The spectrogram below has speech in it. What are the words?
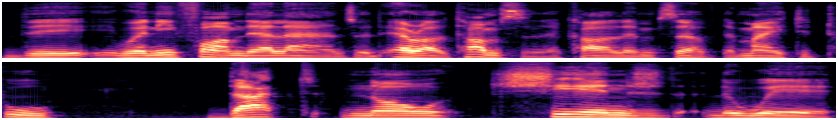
the when he formed the alliance with Errol Thompson, they called himself the Mighty Two. That now changed the way,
